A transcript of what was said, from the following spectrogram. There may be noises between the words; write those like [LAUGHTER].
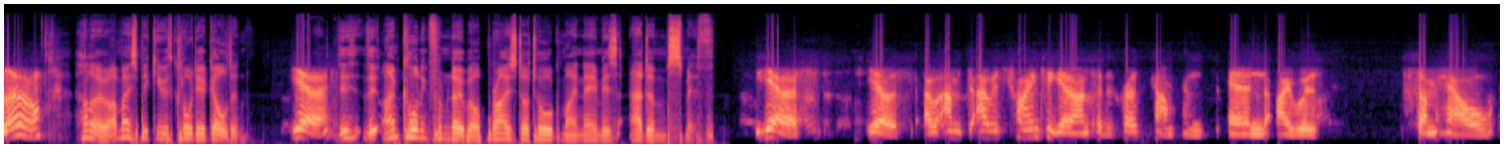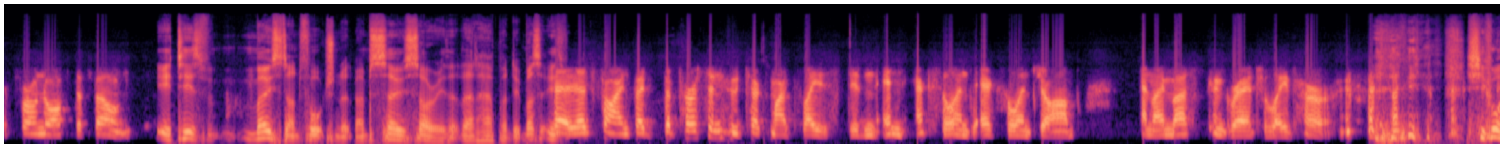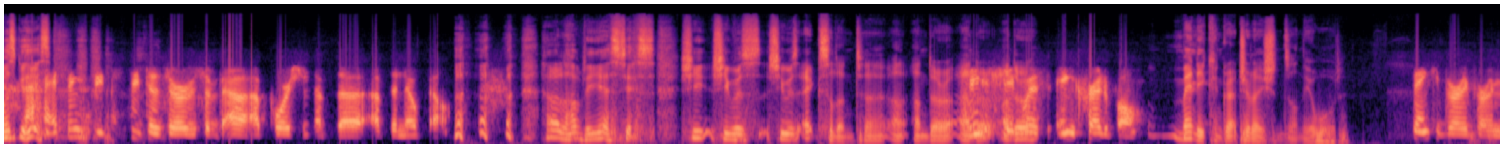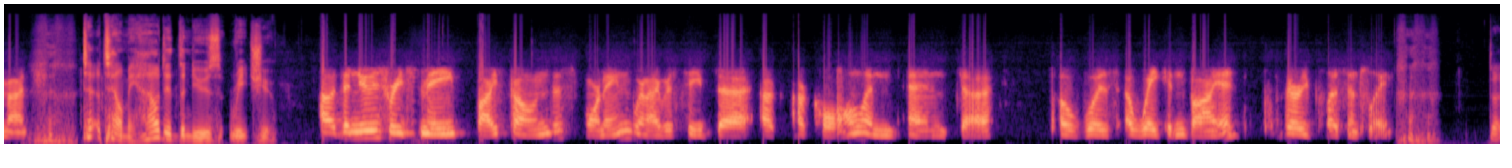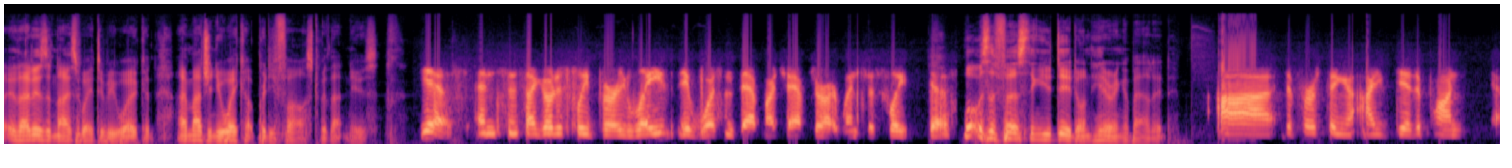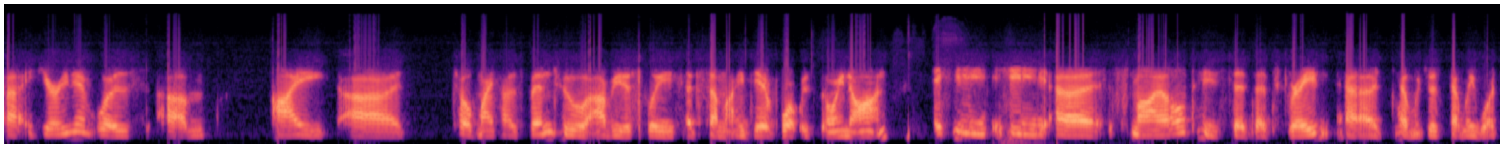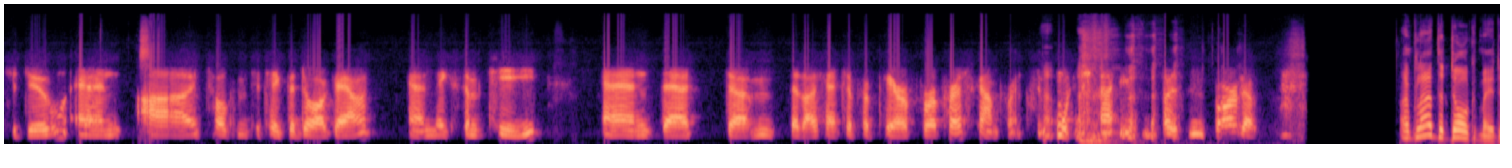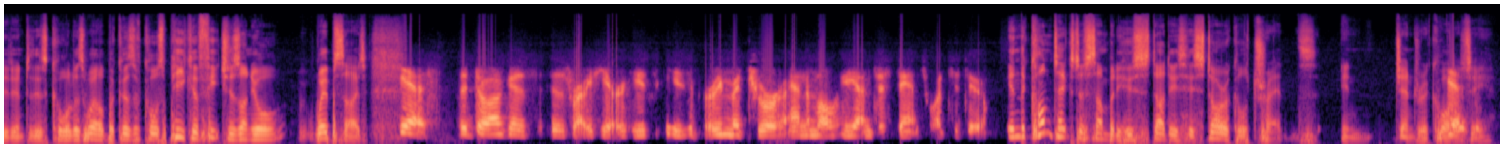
Hello? Hello, am I speaking with Claudia Goldin? Yeah. This, the, I'm calling from NobelPrize.org. My name is Adam Smith. Yes. Yes. I, I'm, I was trying to get onto the press conference and I was somehow thrown off the phone. It is most unfortunate. I'm so sorry that that happened. It must. Uh, that's fine, but the person who took my place did an, an excellent, excellent job, and I must congratulate her. [LAUGHS] she was good. Yes. [LAUGHS] I think she, she deserves a, a portion of the of the Nobel. [LAUGHS] How lovely! Yes, yes. She she was she was excellent uh, under. under she, she under was incredible. Many congratulations on the award. Thank you very, very much. T- tell me, how did the news reach you? Uh, the news reached me by phone this morning when I received uh, a, a, call and and uh, was awakened by it very pleasantly. [LAUGHS] that is a nice way to be woken. I imagine you wake up pretty fast with that news. Yes, and since I go to sleep very late, it wasn't that much after I went to sleep. Yes. What was the first thing you did on hearing about it? Uh, the first thing I did upon uh, hearing it was um, I uh, told my husband, who obviously had some idea of what was going on. He he uh, smiled. He said, "That's great. Uh, tell me, just tell me what to do." And I told him to take the dog out and make some tea, and that um, that I had to prepare for a press conference, [LAUGHS] which I wasn't part of. I'm glad the dog made it into this call as well, because of course Pika features on your website. Yes, the dog is, is right here. He's he's a very mature animal. He understands what to do. In the context of somebody who studies historical trends in gender equality, yes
